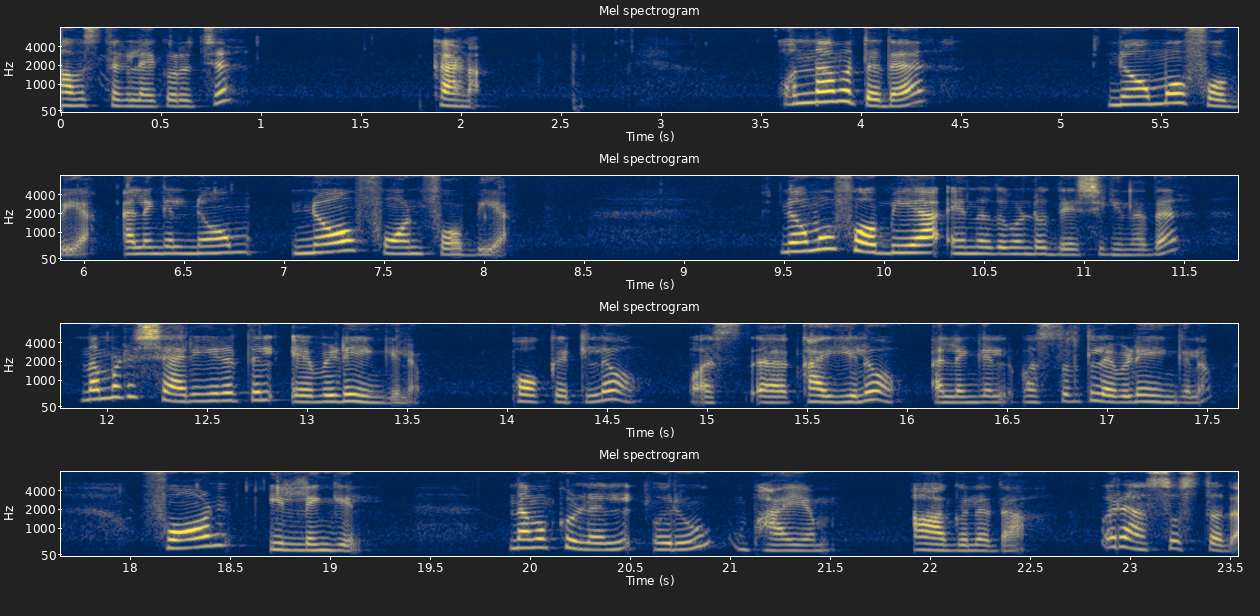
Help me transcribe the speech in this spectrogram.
അവസ്ഥകളെക്കുറിച്ച് കാണാം. ഒന്നാമത്തത് നോമോഫോബിയ അല്ലെങ്കിൽ no no phone phobia nomophobia എന്നതുകൊണ്ട് ഉദ്ദേശിക്കുന്നത് നമ്മുടെ ശരീരത്തിൽ എവിടെയെങ്കിലും പോക്കറ്റിലോ കയ്യിലോ അല്ലെങ്കിൽ വസ്ത്രത്തിൽ എവിടെയെങ്കിലും ഫോൺ ഇല്ലെങ്കിൽ നമുക്കുള്ളിൽ ഒരു ഭയം ആകുലത ഒരു അസ്വസ്ഥത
